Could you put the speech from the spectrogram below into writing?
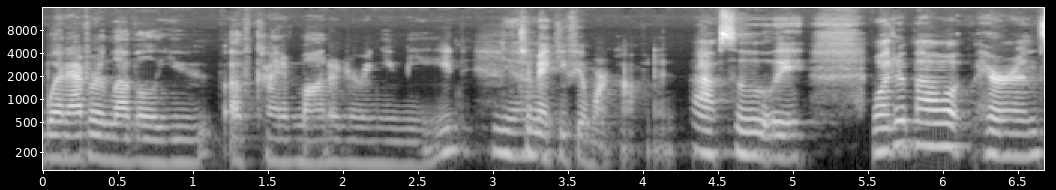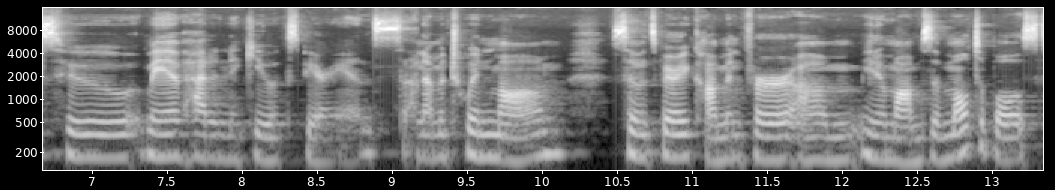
whatever level you of kind of monitoring you need yeah. to make you feel more confident. Absolutely. What about parents who may have had a NICU experience? And I'm a twin mom, so it's very common for um, you know moms of multiples,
